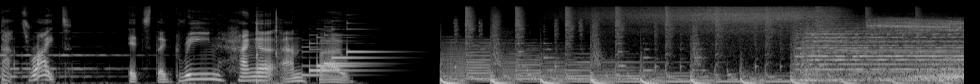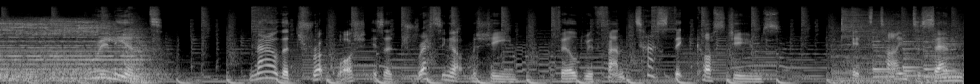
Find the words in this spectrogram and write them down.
That's right. It's the green hanger and bow. Brilliant! Now the truck wash is a dressing up machine filled with fantastic costumes. It's time to send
